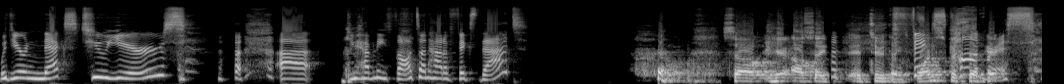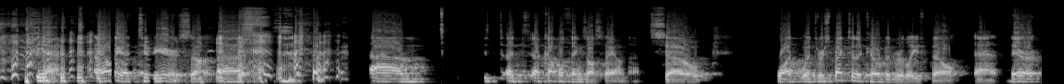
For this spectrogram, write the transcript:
with your next two years, uh, do you have any thoughts on how to fix that? so here I'll say two things. Fix One specific. Congress. yeah, I only had two years, so uh, um, a, a, couple things I'll say on that. So, what with respect to the COVID relief bill, uh, there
